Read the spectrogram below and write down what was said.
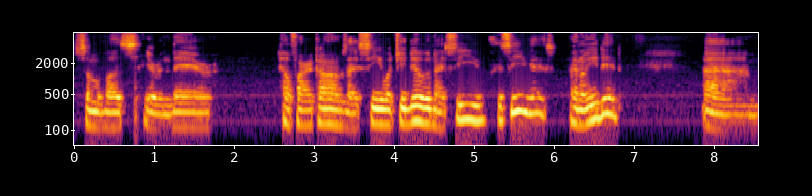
Some of us here and there. Hellfire comes, I see what you do, and I see you. I see you guys. I know you did. Um,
